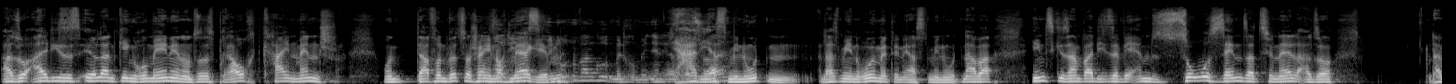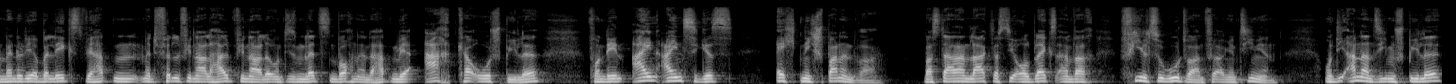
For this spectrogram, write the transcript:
Also all dieses Irland gegen Rumänien und so, das braucht kein Mensch. Und davon wird es wahrscheinlich noch die mehr ersten geben. Minuten waren gut mit Rumänien. Ja, die Zahl. ersten Minuten. Lass mich in Ruhe mit den ersten Minuten. Aber insgesamt war diese WM so sensationell. Also, dann, wenn du dir überlegst, wir hatten mit Viertelfinale, Halbfinale und diesem letzten Wochenende hatten wir acht K.O.-Spiele, von denen ein einziges echt nicht spannend war. Was daran lag, dass die All Blacks einfach viel zu gut waren für Argentinien. Und die anderen sieben Spiele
